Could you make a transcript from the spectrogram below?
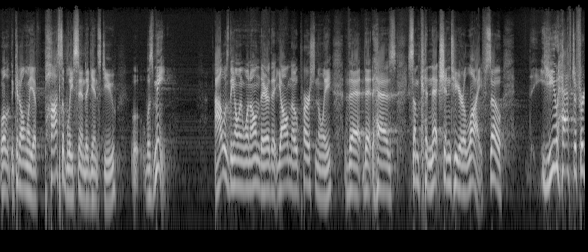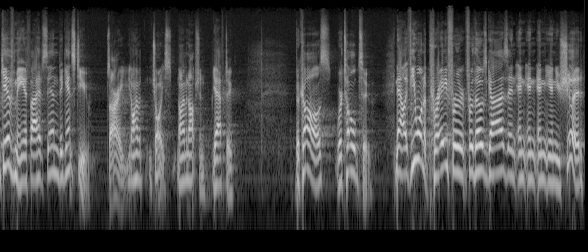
well, it could only have possibly sinned against you, was me. I was the only one on there that y'all know personally that, that has some connection to your life. So you have to forgive me if I have sinned against you. Sorry, you don't have a choice, you don't have an option. You have to. Because we're told to. Now, if you want to pray for, for those guys, and, and, and, and you should,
